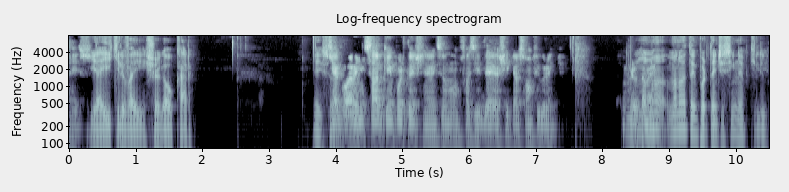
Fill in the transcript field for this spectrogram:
É isso. E é aí que ele vai enxergar o cara. É isso. Que né? agora a gente sabe que é importante, né? Antes eu não fazia ideia, eu achei que era só um figurante. Eu não, mas não é tão importante assim, né? Porque ele.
